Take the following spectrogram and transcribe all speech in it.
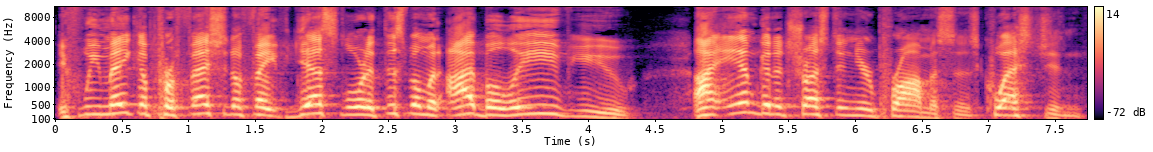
if we make a profession of faith, yes, Lord, at this moment I believe you, I am going to trust in your promises. Question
